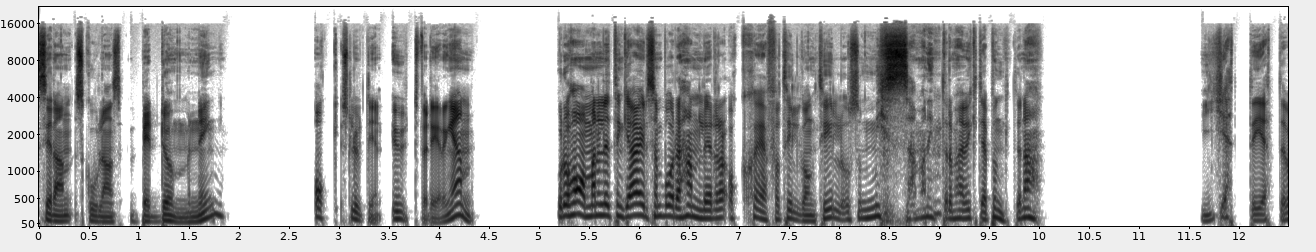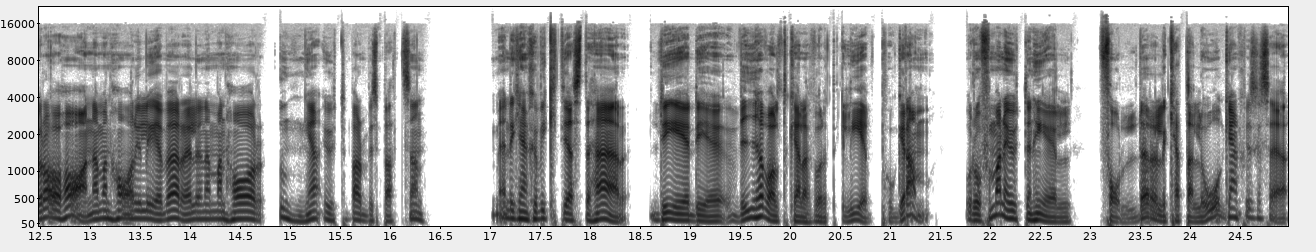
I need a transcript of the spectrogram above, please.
Sedan skolans bedömning. och slutligen utvärderingen. Och då har man en liten guide som både handledare och chef har tillgång till och så missar man inte de här viktiga punkterna. Jätte, jättebra att ha när man har elever eller när man har unga ute på arbetsplatsen. Men det kanske viktigaste här, det är det vi har valt att kalla för ett elevprogram. Och då får man ut en hel folder, eller katalog kanske vi ska säga.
